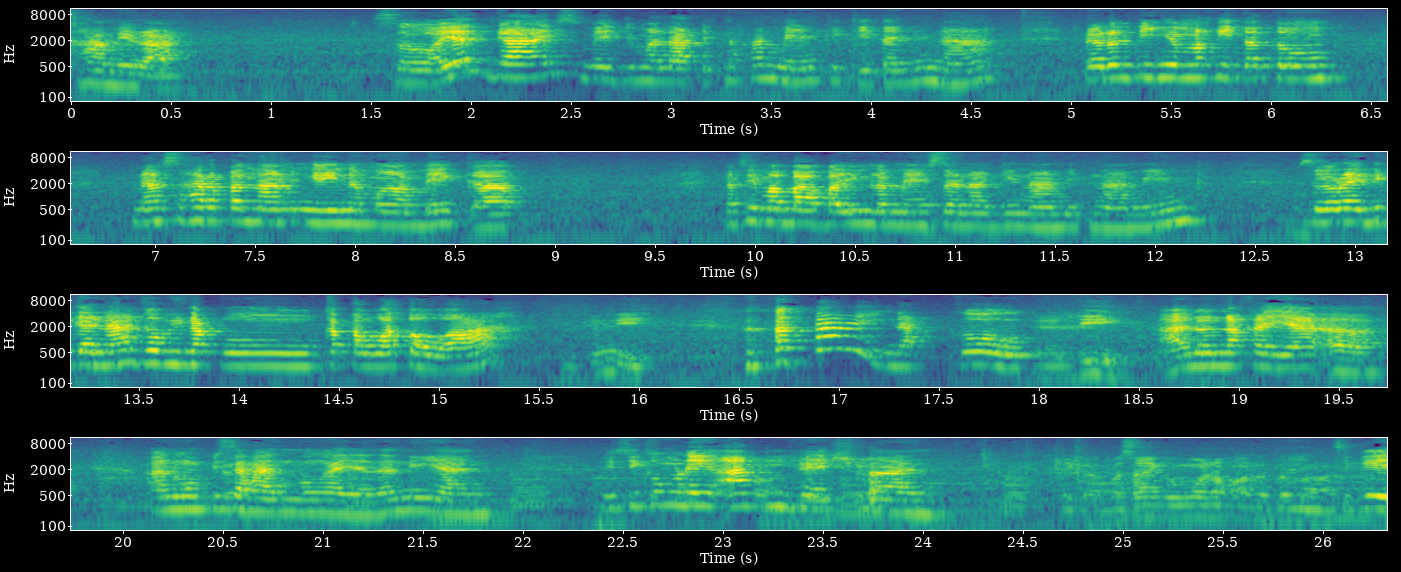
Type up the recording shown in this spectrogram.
camera. So, ayan guys, medyo malapit na kami. Kikita nyo na. Pero hindi nyo makita tong nasa harapan namin ngayon ng mga makeup. Kasi mababa yung lamesa na ginamit namin. So, ready ka na? Gawin akong katawa-tawa? Okay. Ay, nako. Ready. Ano na kaya? ah? Anong umpisahan mo ngayon? Ano yan? Isi ko muna yung aking Foundation. headband. Teka, basahin ko muna kung ano ito mga. Sige,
